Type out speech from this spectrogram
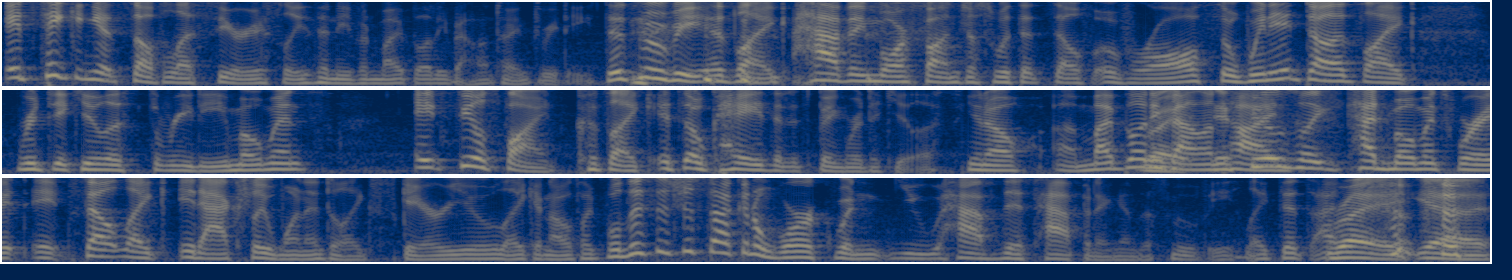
it's taking itself less seriously than even My Bloody Valentine 3D. This movie is like having more fun just with itself overall. So when it does like ridiculous 3D moments, it feels fine because like it's okay that it's being ridiculous. You know, um, My Bloody Right. Valentine like- had moments where it, it felt like it actually wanted to like scare you. Like, and I was like, well, this is just not going to work when you have this happening in this movie. Like this, I, Right, yeah.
